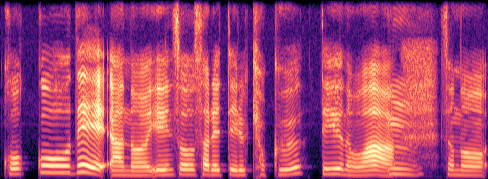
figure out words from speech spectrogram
ここであの演奏されてる曲っていうのは、うん。その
